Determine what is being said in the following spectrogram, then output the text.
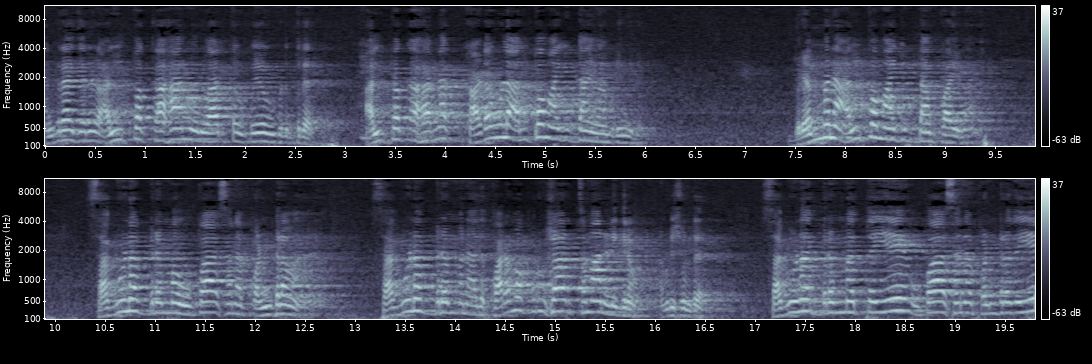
சங்கராச்சாரியர் அல்பகஹான்னு ஒரு வார்த்தை உபயோகப்படுத்துறார். அல்பகஹான்னா கடவுளை அல்பமாக்கிட்டான் இவன் அப்படிங்கிறது பிரம்மனை அல்பமாக்கிட்டான் இவன். சகுண பிரம்ம உபாசனை பண்றவன் சகுண பிரம்மன் அது பரம புருஷார்த்தமா நினைக்கிறவன் அப்படி சொல்ற சகுண பிரம்மத்தையே உபாசனை பண்றதையே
